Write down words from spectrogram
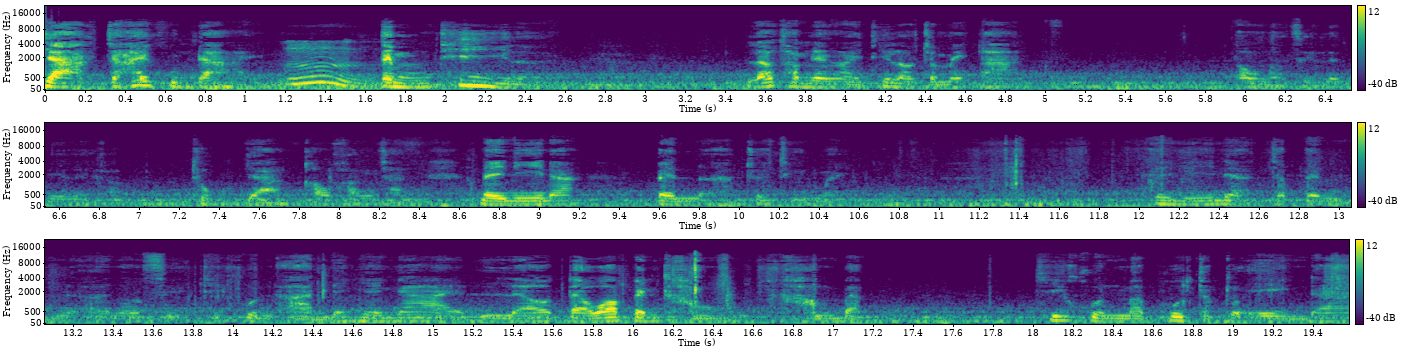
อยากจะให้คุณได้ อืมเต็มที่เลย แล้วทำยังไงที่เราจะไม่ต้าน ต้องหนังสือเล่มนี้เลยครับ ทุกอย่างเข้าข้างฉัน ในนี้นะ เป็นอะช่วยถือไหมค์ในนี้เนี่ยจะเป็นเอ่อหนังสือที่คุณอ่านได้ง่าย ๆ แล้วแต่ว่าเป็นคำคำแบบที่คุณมาพูดกับตัวเองได้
